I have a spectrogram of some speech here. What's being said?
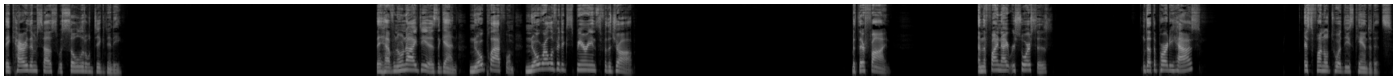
They carry themselves with so little dignity. They have no ideas, again, no platform, no relevant experience for the job. But they're fine and the finite resources that the party has is funneled toward these candidates.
